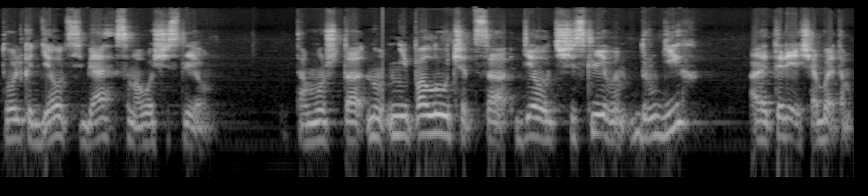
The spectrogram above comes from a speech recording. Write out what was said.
только делать себя самого счастливым. Потому что ну, не получится делать счастливым других, а это речь об этом,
